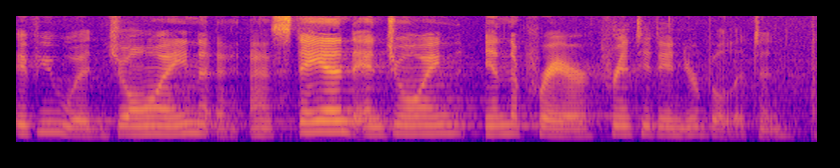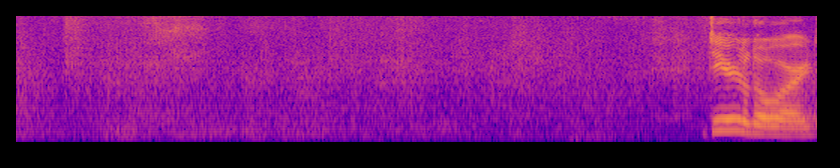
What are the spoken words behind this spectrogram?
if you would, join, uh, stand and join in the prayer printed in your bulletin. Dear Lord,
